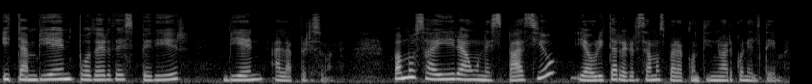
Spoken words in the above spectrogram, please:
y también poder despedir bien a la persona. Vamos a ir a un espacio y ahorita regresamos para continuar con el tema.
